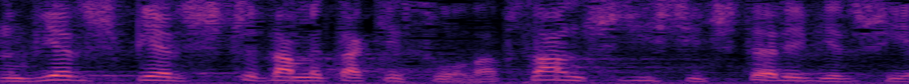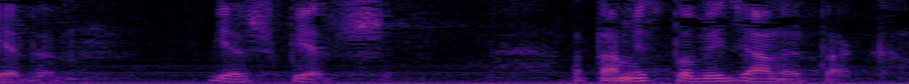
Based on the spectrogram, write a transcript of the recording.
wiersz pierwszy, czytamy takie słowa. Psalm 34, wiersz 1, wiersz pierwszy. A tam jest powiedziane tak.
